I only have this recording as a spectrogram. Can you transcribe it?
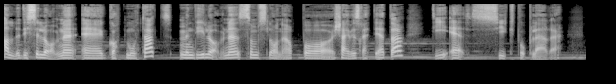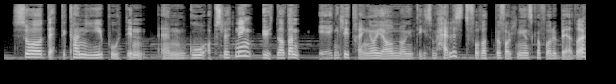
alle disse lovene er godt mottatt, men de lovene som slår ned på skeives rettigheter, de er sykt populære. Så dette kan gi Putin en god oppslutning, uten at han egentlig trenger å gjøre ting som helst for at befolkningen skal få det bedre.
